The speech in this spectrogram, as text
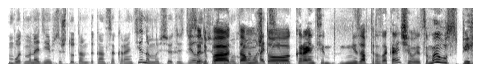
Вот, мы надеемся, что там до конца карантина мы все это сделаем. Судя что по тому, хотим. что карантин не завтра заканчивается, мы успеем.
